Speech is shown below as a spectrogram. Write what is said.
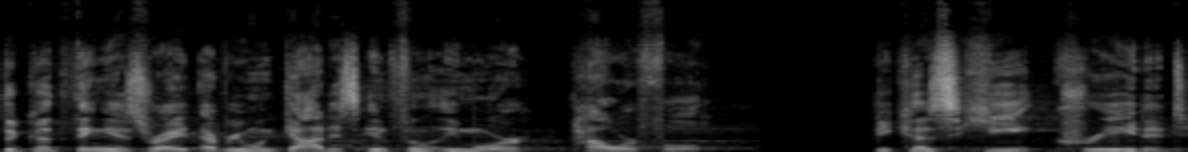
The good thing is, right, everyone, God is infinitely more powerful because he created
